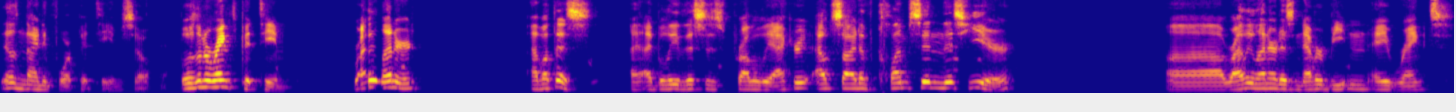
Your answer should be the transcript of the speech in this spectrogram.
It was nine and four Pitt team, so it wasn't a ranked Pitt team. Riley Leonard. How about this? I, I believe this is probably accurate. Outside of Clemson this year, uh, Riley Leonard has never beaten a ranked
